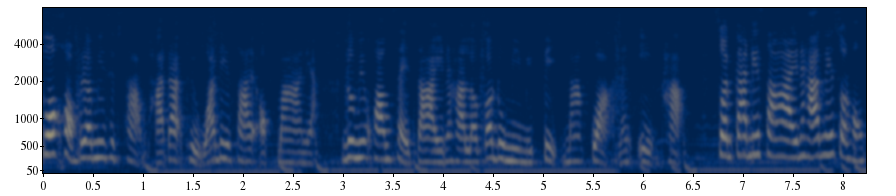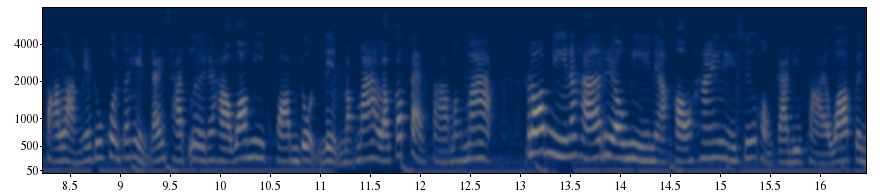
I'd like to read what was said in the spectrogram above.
ตัวของ Realme 13 Plus อะถือว่าดีไซน์ออกมาเนี่ยดูมีความใส่ใจนะคะแล้วก็ดูมีมิติมากกว่านั่นเองค่ะส่วนการดีไซน์นะคะ ในส่วนของฝาหลังเนี่ยทุกคนจะเห็นได้ชัดเลยนะคะ ว่ามีความโดดเด่นมากๆ แล้วก็แปลกตามากๆรอบนี้นะคะ Realme เนี่ยเขาให้ในชื่อของการดีไซน์ว่าเป็น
